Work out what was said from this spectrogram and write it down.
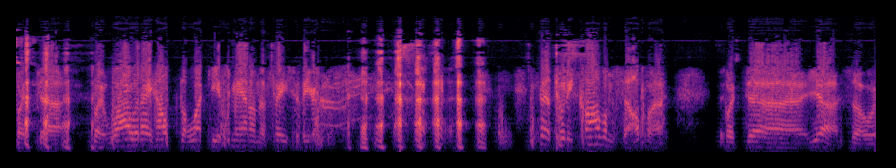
But, uh, but why would I help the luckiest man on the face of the earth? That's what he called himself. Uh, but, uh, yeah, so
